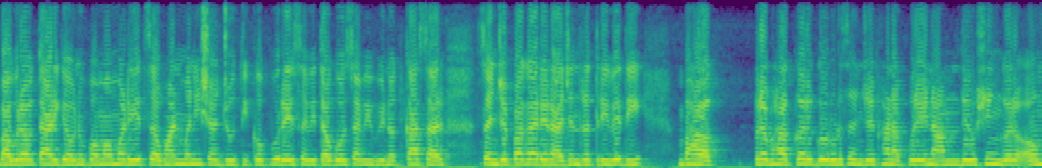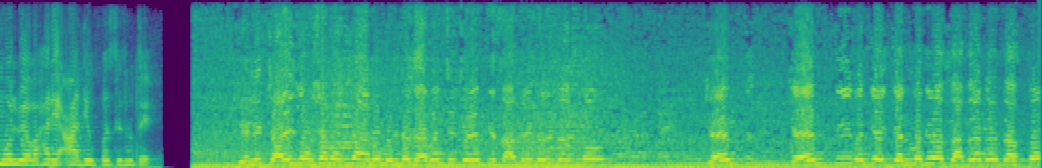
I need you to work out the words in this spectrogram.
बाबुराव ताडगे अनुपमा मढे चव्हाण मनीषा ज्योती कपुरे सविता गोसावी विनोद कासार संजय पगारे राजेंद्र त्रिवेदी भा प्रभाकर गरुड संजय खानापुरे नामदेव शिंगर अमोल व्यवहारे आदी उपस्थित होते. गेली चाळीस वर्षापासून आम्ही मुंडे साहेबांची जयंती साजरी करीत असतो. जयंत जयंती म्हणजे जन्मदिवस साजरा करत असतो.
